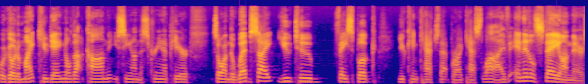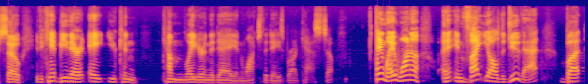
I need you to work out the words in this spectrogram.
or go to MikeQDaniel.com that you see on the screen up here. So on the website, YouTube, Facebook, you can catch that broadcast live and it'll stay on there. So if you can't be there at 8, you can come later in the day and watch the day's broadcast. So Anyway, want to uh, invite y'all to do that, but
